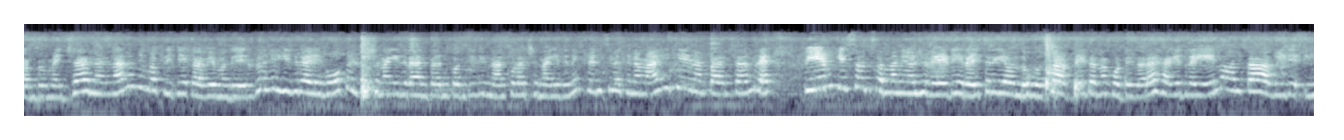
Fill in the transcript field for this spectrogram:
ವೆಲ್ಕಮ್ ಟು ಮೈ ಚಾನಲ್ ನಾನು ನಿಮ್ಮ ಪ್ರೀತಿಯ ಕಾವ್ಯ ಮದುವೆ ಎಲ್ಲರೂ ಹೇಗಿದ್ರೆ ಐ ಹೋಪ್ ಎಲ್ಲರೂ ಚೆನ್ನಾಗಿದ್ದೀರಾ ಅಂತ ಅನ್ಕೊಂತೀನಿ ನಾನು ಕೂಡ ಚೆನ್ನಾಗಿದ್ದೀನಿ. ಫ್ರೆಂಡ್ಸ್ ಇವತ್ತಿನ ಮಾಹಿತಿ ಏನಪ್ಪಾ ಅಂತ ಅಂದ್ರೆ ಪಿ ಎಂ ಕಿಸಾನ್ ಸಮ್ಮಾನ್ ಯೋಜನೆಯಡಿ ರೈತರಿಗೆ ಒಂದು ಹೊಸ ಅಪ್ಡೇಟ್ ಅನ್ನ ಕೊಟ್ಟಿದ್ದಾರೆ. ಹಾಗಿದ್ರೆ ಏನು ಅಂತ ಈ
